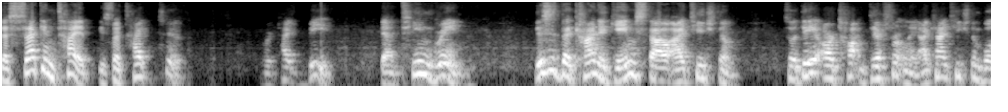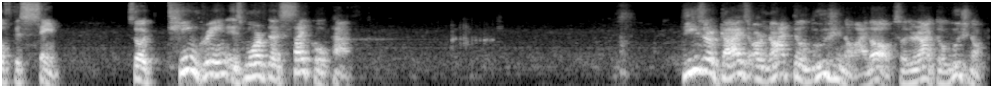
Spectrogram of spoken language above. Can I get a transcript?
The second type is the type two or type B, that team green. This is the kind of game style I teach them. So they are taught differently. I can't teach them both the same. So team green is more of the psychopath. These are guys are not delusional at all. So they're not delusional.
